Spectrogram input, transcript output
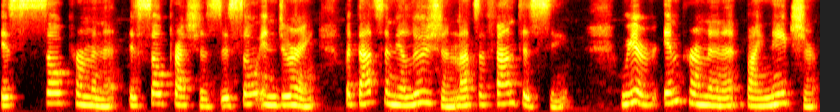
is so permanent, is so precious, is so enduring. But that's an illusion, that's a fantasy. We are impermanent by nature.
